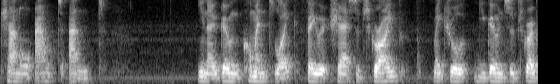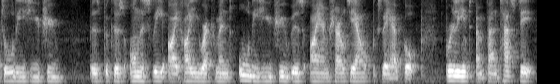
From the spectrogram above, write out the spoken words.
channel out and, you know, go and comment, like, favourite, share, subscribe. Make sure you go and subscribe to all these YouTubers because, honestly, I highly recommend all these YouTubers I am shouting out because they have got brilliant and fantastic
